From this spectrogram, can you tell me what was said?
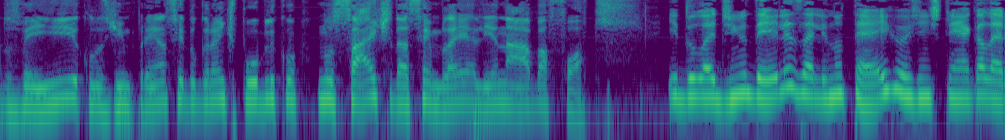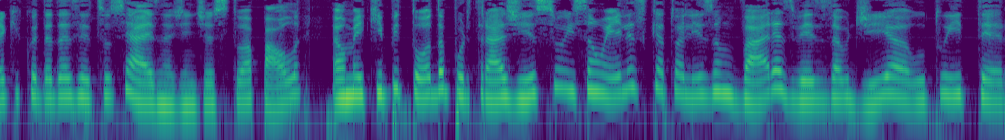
dos veículos de imprensa e do grande público no site da Assembleia ali na aba Fotos. E do ladinho deles, ali no térreo, a gente tem a galera que cuida das redes sociais, né? A gente já citou a Paula. É uma equipe toda por trás disso e são eles que atualizam várias vezes ao dia o Twitter,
